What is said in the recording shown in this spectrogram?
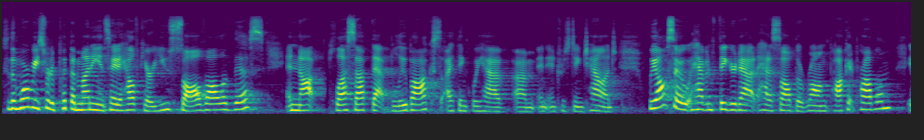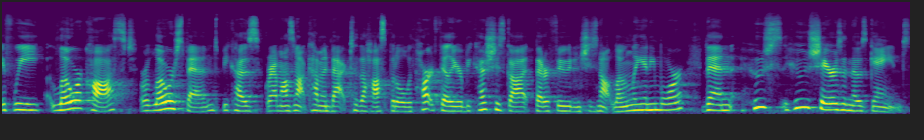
So the more we sort of put the money and say to healthcare, you solve all of this and not plus up that blue box, I think we have um, an interesting challenge. We also haven't figured out how to solve the wrong pocket problem. If we lower cost or lower spend because grandma's not coming back to the hospital with heart failure because she's got better food and she's not lonely anymore, then who's, who shares in those gains?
